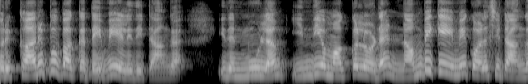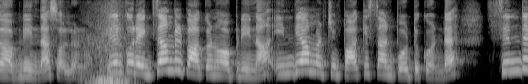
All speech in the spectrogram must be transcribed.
ஒரு கருப்பு பக்கத்தையுமே எழுதிட்டாங்க. இதன் மூலம் இந்திய மக்களோட நம்பிக்கையுமே குலைச்சிட்டாங்க அப்படின்னு தான் சொல்லணும். இதற்கு ஒரு எக்ஸாம்பிள் பார்க்கணும் அப்படின்னா இந்தியா மற்றும் பாகிஸ்தான் போட்டுக்கொண்ட சிந்து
